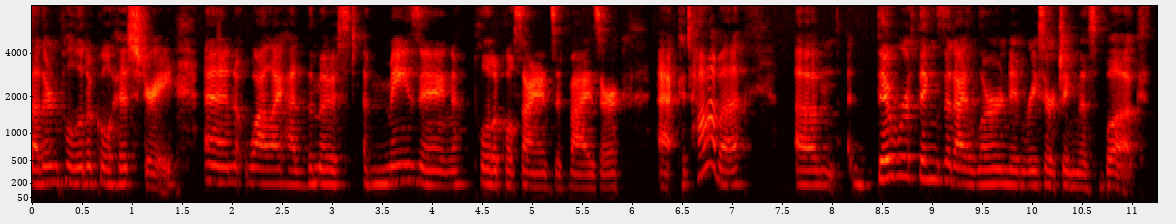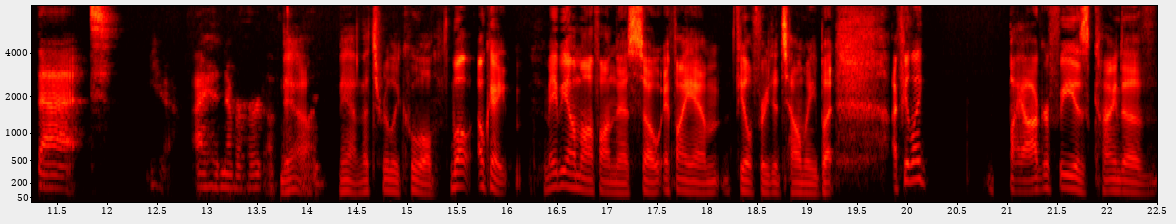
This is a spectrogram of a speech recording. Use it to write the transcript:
Southern political history. And while I had the most amazing political science advisor at Catawba, um, there were things that I learned in researching this book that, yeah, I had never heard of. Before. Yeah, yeah, that's really cool. Well, okay, maybe I'm off on this. So if I am, feel free to tell me. But I feel like biography is kind of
